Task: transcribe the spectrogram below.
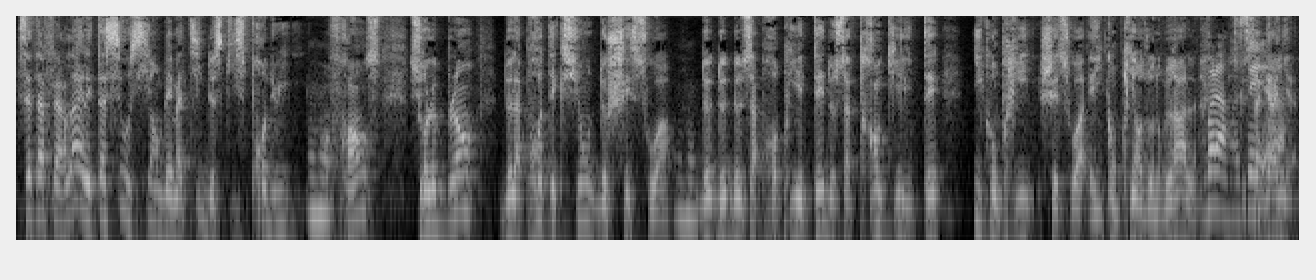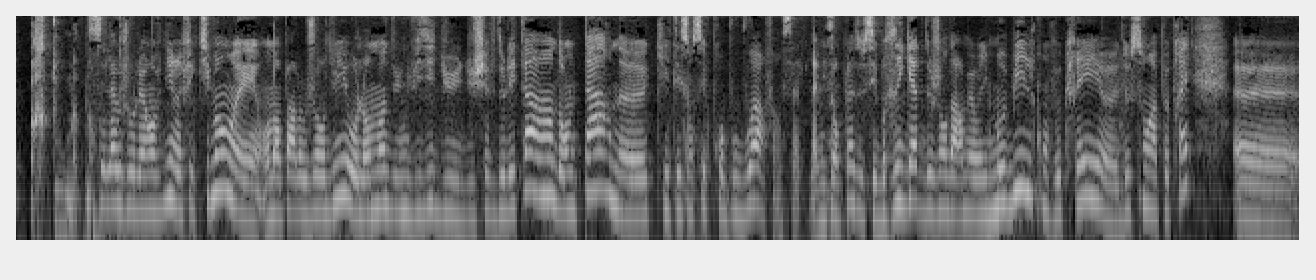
cette affaire-là, elle est assez aussi emblématique de ce qui se produit en France sur le plan de la protection de chez soi, de, de, de sa propriété, de sa tranquillité y compris chez soi et y compris en zone rurale. Voilà, parce que ça gagne partout maintenant. C'est là où je voulais en venir, effectivement, et on en parle aujourd'hui au lendemain d'une visite du, du, chef de l'État hein, dans le Tarn, euh, qui était censé promouvoir enfin, ça, la mise en place de ces brigades de gendarmerie mobile qu'on veut créer, euh, 200 à peu près. Euh,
